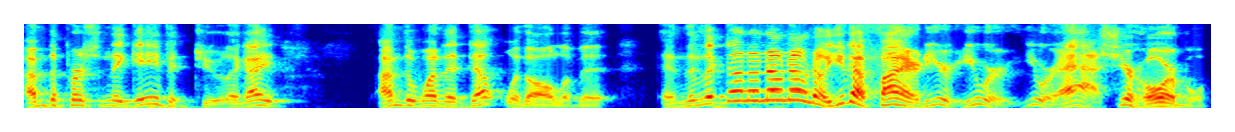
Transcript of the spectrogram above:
I'm the person they gave it to. Like I I'm the one that dealt with all of it. And they're like no no no no no you got fired. You you were you were ass. You're horrible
